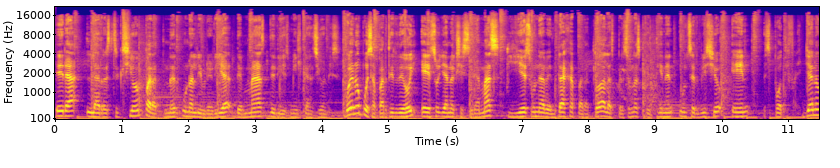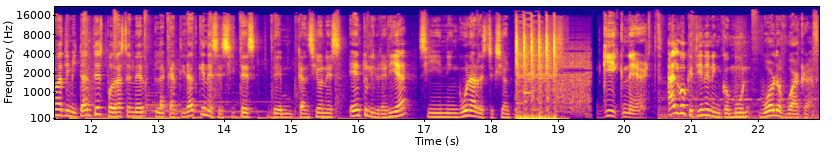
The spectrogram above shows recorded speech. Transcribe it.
era la restricción para tener una librería de más de 10.000 canciones. Bueno, pues a partir de hoy eso ya no existirá más y es una ventaja para todas las personas que tienen un servicio en Spotify. Ya no más limitantes, podrás tener la cantidad que necesites de canciones en tu librería sin ninguna restricción. Geek Nerd. Algo que tienen en común World of Warcraft,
